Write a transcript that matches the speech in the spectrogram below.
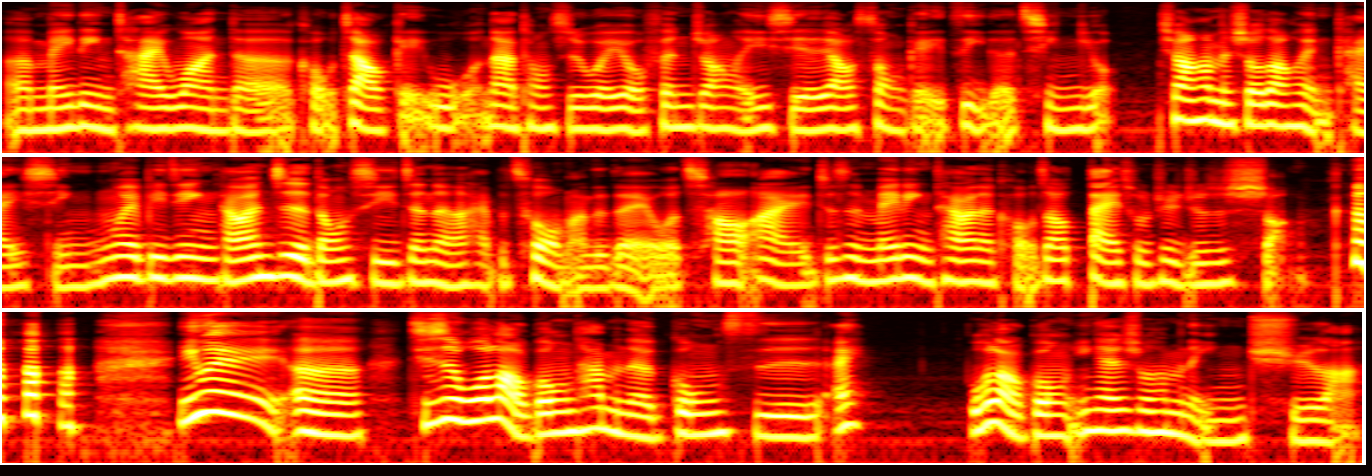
呃 Made in Taiwan 的口罩给我。那同时我也有分装了一些要送给自己的亲友。希望他们收到会很开心，因为毕竟台湾制的东西真的还不错嘛，对不对？我超爱，就是 Made in 台湾的口罩戴出去就是爽。因为呃，其实我老公他们的公司，哎，我老公应该是说他们的营区啦。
